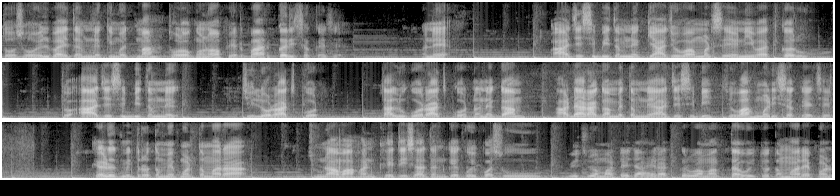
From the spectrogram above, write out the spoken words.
તો સોહિલભાઈ તેમને કિંમતમાં થોડો ઘણો ફેરફાર કરી શકે છે. અને આ જેસીબી તમને ક્યાં જોવા મળશે એની વાત કરું. તો આ જેસીબી તમને જિલ્લો રાજકોટ, તાલુકો રાજકોટ અને ગામ આડારા ગામે તમને આ જેસીબી જોવા મળી શકે છે. ખેડૂત મિત્રો, તમે પણ તમારા જૂના વાહન, ખેતી સાધન કે કોઈ પશુ વેચવા માટે જાહેરાત કરવા માંગતા હોય તો તમારે પણ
